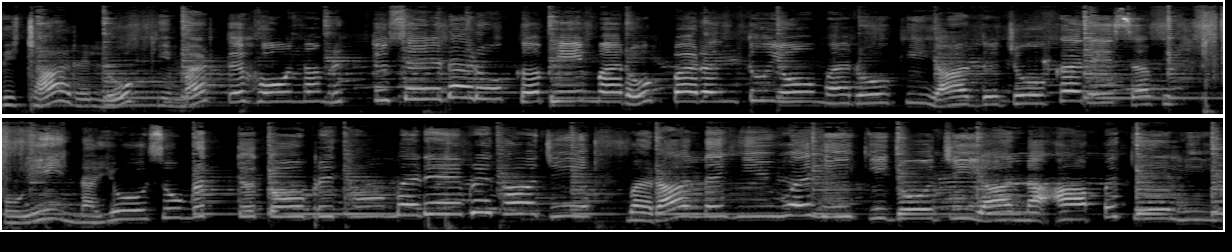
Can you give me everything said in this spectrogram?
विचार लो कि मर्त हो न मृत्यु से डरो, कभी मरो, परंतु यो मरो की याद जो करे सभी। हुई न यो सुमृत्यु तो वृथा, मरे वृथा जिए। मरा नहीं वही कि जो जिया न आपके लिए।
